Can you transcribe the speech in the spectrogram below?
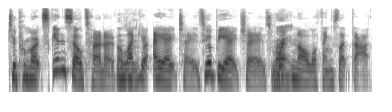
to promote skin cell turnover, like your AHAs, your BHAs, Mm-hmm. Right. retinol, or things like that.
